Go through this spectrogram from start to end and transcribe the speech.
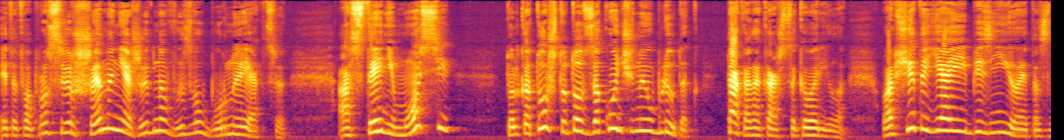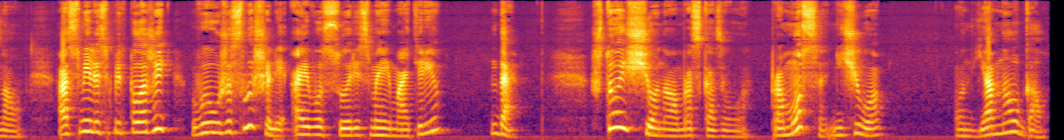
Этот вопрос совершенно неожиданно вызвал бурную реакцию. «О Стэне Мосси? Только то, что тот законченный ублюдок». Так она, кажется, говорила. «Вообще-то я и без нее это знал. Осмелюсь предположить, вы уже слышали о его ссоре с моей матерью?» «Да». «Что еще она вам рассказывала? Про Мосса? Ничего». Он явно лгал.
